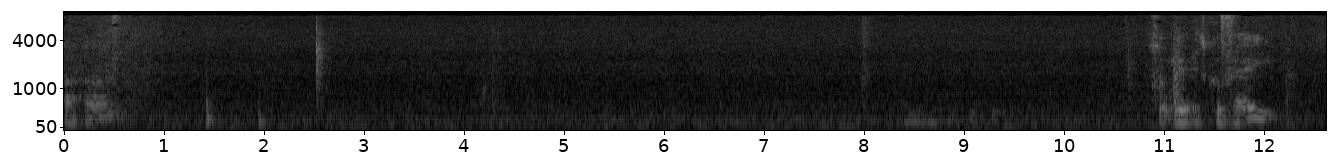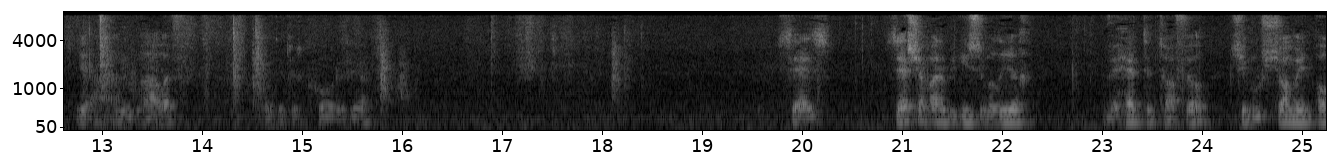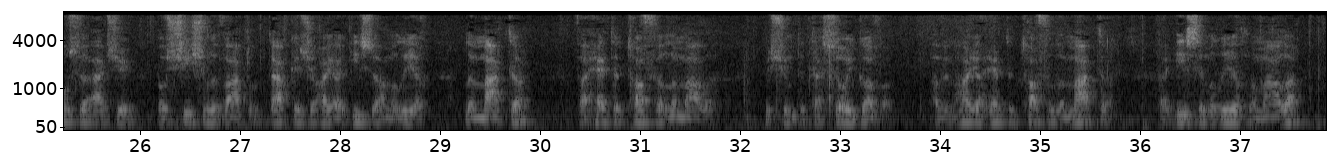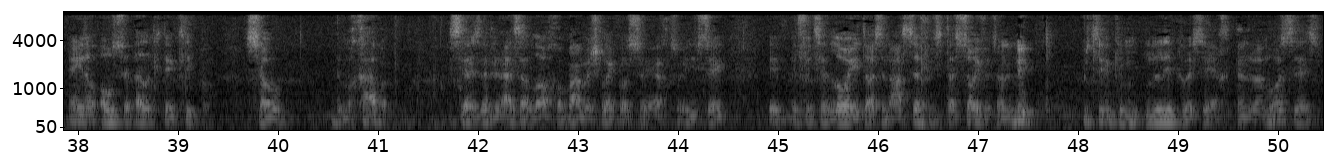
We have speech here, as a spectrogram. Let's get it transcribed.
uh, um, so here it's Kufay Yeah. Aleph. I could just quote it here. Says, "Zeh shamar be'isu maliach v'het tefil shemu shomin osa adshe boshish levatel davke she'aya isu hamaliach lemata v'het tefil lemala mishum tasoi gava avim haya het tefil lemata v'isa maliach lemala eino osa elik klipa." So the Mechaber says that it has Allah mamish like Oseach. So you say, if, if it's a loy, it doesn't ask. If it's tasoy, if it's a limit, we think milik Oseach. And Ramos says,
